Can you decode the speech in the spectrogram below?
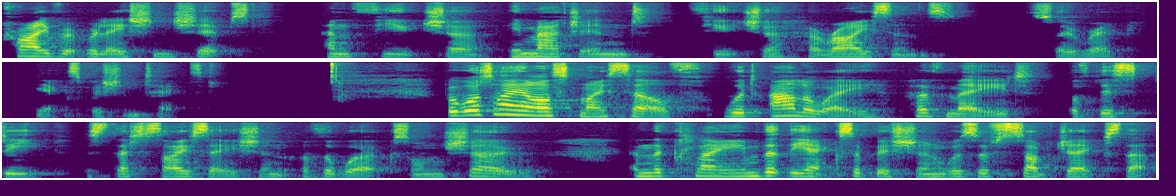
private relationships, and future, imagined future horizons. So read the exhibition text. But what I asked myself, would Alloway have made of this deep aestheticization of the works on show and the claim that the exhibition was of subjects that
